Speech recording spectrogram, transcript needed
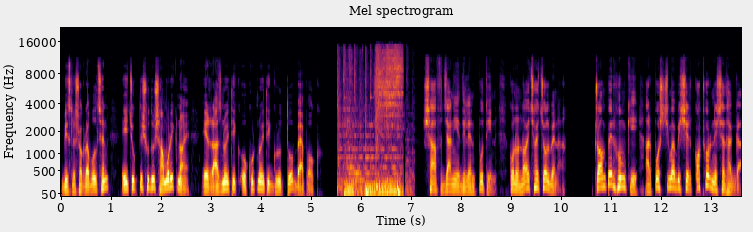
বিশ্লেষকরা বলছেন, এই চুক্তি শুধু সামরিক নয়, এর রাজনৈতিক ও কূটনৈতিক গুরুত্ব ব্যাপক। সাফ জানিয়ে দিলেন পুতিন, কোনো নয় ছয় চলবে না। ট্রাম্পের হুমকি আর পশ্চিমা বিশ্বের কঠোর নিষেধাজ্ঞা,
